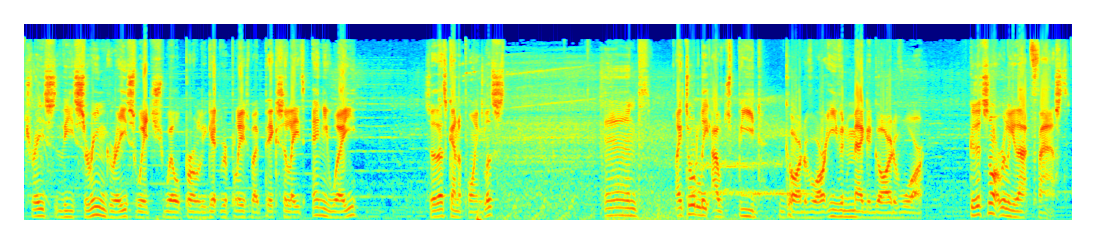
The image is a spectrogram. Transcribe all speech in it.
Trace the Serene Grace, which will probably get replaced by Pixelate anyway. So that's kinda pointless. And I totally outspeed Gardevoir, even Mega Gardevoir. Because it's not really that fast.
